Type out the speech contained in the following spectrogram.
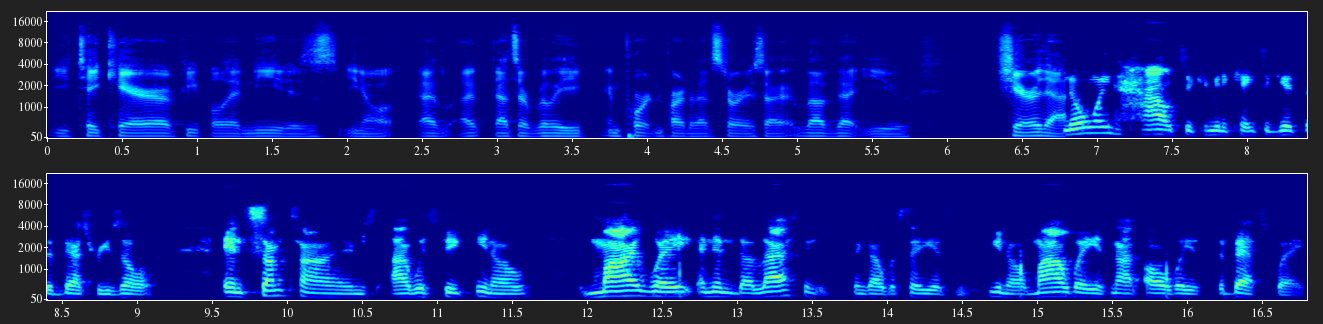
you take care of people in need is you know I, I, that's a really important part of that story. So I love that you share that. Knowing how to communicate to get the best result. And sometimes I would speak, you know, my way. And then the last thing, thing I would say is, you know, my way is not always the best way.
